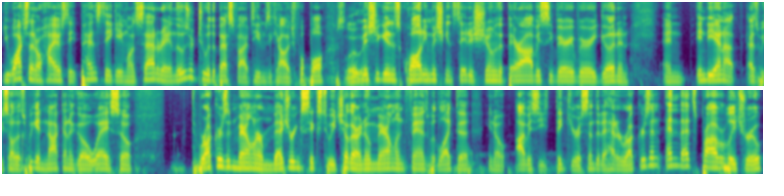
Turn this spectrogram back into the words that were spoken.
you watch that Ohio State Penn State game on Saturday, and those are two of the best five teams in college football. Absolutely. Michigan's quality. Michigan State has shown that they're obviously very, very good, and and Indiana, as we saw this weekend, not going to go away. So. Rutgers and Maryland are measuring six to each other. I know Maryland fans would like to, you know, obviously think you're ascended ahead of Rutgers, and, and that's probably true.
